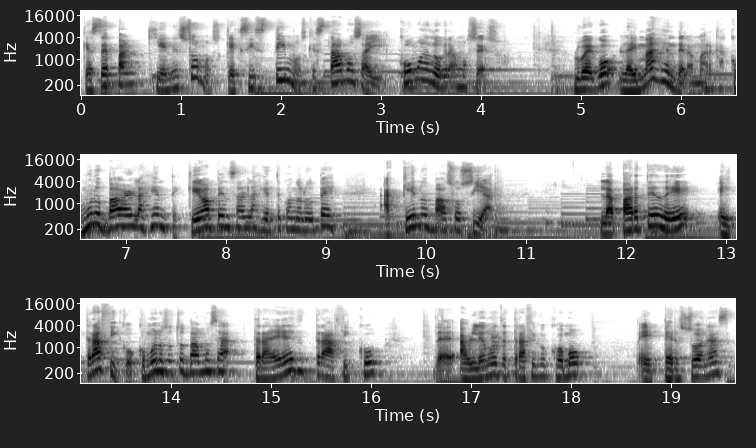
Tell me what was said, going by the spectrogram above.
que sepan quiénes somos, que existimos, que estamos ahí. ¿Cómo logramos eso? Luego, la imagen de la marca. ¿Cómo nos va a ver la gente? ¿Qué va a pensar la gente cuando nos ve? ¿A qué nos va a asociar? La parte de el tráfico. ¿Cómo nosotros vamos a traer tráfico? hablemos de tráfico como eh, personas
